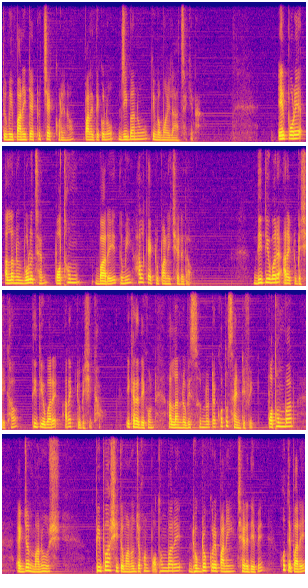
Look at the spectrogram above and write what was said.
তুমি পানিটা একটু চেক করে নাও, পানিতে কোনো জীবাণু কিংবা ময়লা আছে কিনা? এরপরে আল্লাহ নবী বলেছেন, প্রথমবারে তুমি হালকা একটু পানি ছেড়ে দাও। দ্বিতীয়বারে আরেকটু বেশি খাও। তৃতীয়বারে আরেকটু বেশি খাও। এখানে দেখুন আল্লাহ নবীর শূন্যটা কত সাইন্টিফিক প্রথমবার একজন মানুষ, পিপাসিত মানুষ যখন প্রথমবারে ঢোকঢোক করে পানি ছেড়ে দেবে, হতে পারে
